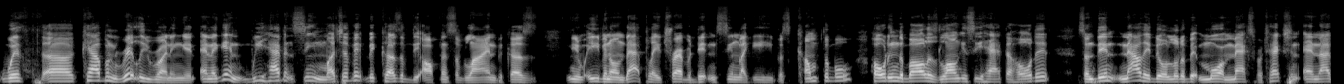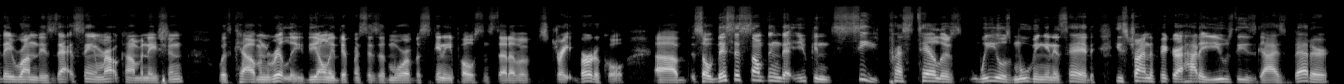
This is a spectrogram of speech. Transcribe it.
with uh, Calvin Ridley running it. And again, we haven't seen much of it because of the offensive line, because you know even on that play, Trevor didn't seem like he was comfortable holding the ball as long as he had to hold it. So then now they do a little bit more max protection, and now they run the exact same route combination with Calvin Ridley. The only difference is more of a skinny post instead of a straight vertical. Uh, so this is something that you can see Press Taylor's wheels moving in his head. He's trying to figure out how to use these guys better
